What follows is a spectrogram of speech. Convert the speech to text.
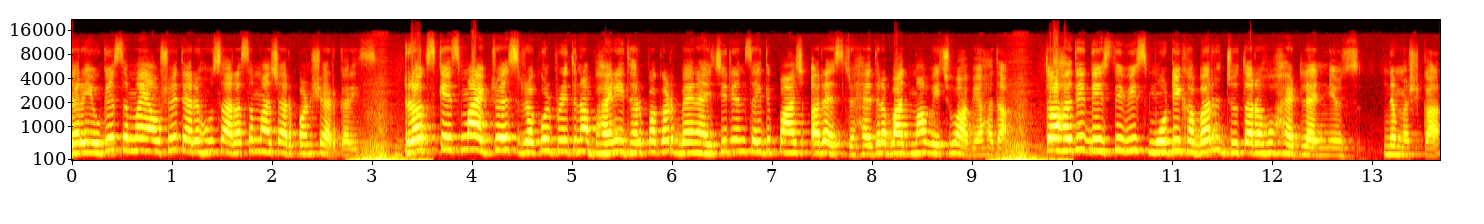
જ્યારે યોગ્ય સમય આવશે ત્યારે હું સારા સમાચાર પણ શેર કરીશ. ડ્રગ્સ કેસમાં એક્ટ્રેસ રકુલ પ્રીતના ભાઈની ધરપકડ, બે નાઇજીરિયન સહિત પાંચ અરેસ્ટ હૈદરાબાદમાં વેચવા આવ્યા હતા. તો હતી દેશથી વીસ મોટી ખબર. જોતા રહો હેડલાઇન ન્યૂઝ. નમસ્કાર.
